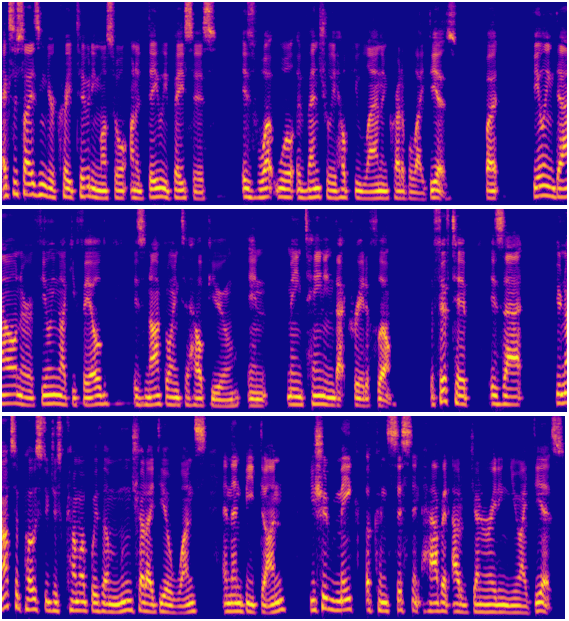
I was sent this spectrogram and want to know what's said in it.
Exercising your creativity muscle on a daily basis is what will eventually help you land incredible ideas. But feeling down or feeling like you failed is not going to help you in maintaining that creative flow. The fifth tip is that you're not supposed to just come up with a moonshot idea once and then be done. You should make a consistent habit out of generating new ideas.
